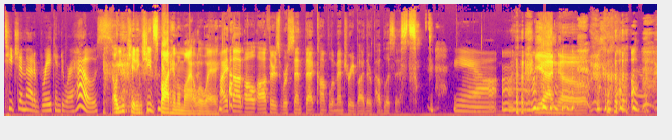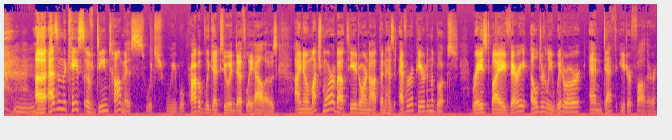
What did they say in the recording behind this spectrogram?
Teach him how to break into her house. Oh, you kidding? She'd spot him a mile away. I thought all authors were sent that complimentary by their publicists. yeah. Uh, yeah, no. uh, as in the case of Dean Thomas, which we will probably get to in Deathly Hallows, I know much more about Theodore Nott than has ever appeared in the books. Raised by a very elderly widower and Death Eater father,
